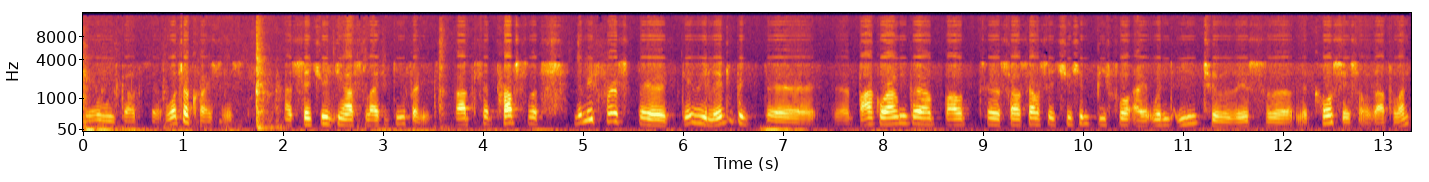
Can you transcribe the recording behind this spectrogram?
where we got the water crisis, uh, situation are slightly different. But uh, perhaps uh, let me first uh, give you a little bit uh, background about uh, South Africa situation before I went into this the causes of that one.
